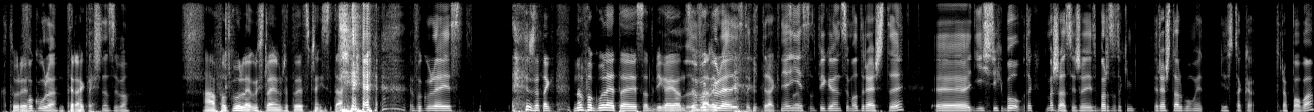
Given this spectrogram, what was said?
Który w ogóle, track? tak się nazywa. A, w ogóle myślałem, że to jest część stara. W ogóle jest, że tak, no w ogóle to jest odbiegający, No, w ale ogóle jest taki track, nie? I Co? jest odbiegającym od reszty. E, jeśli, bo tak masz rację, że jest bardzo takim, reszta albumu jest taka trapowa,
